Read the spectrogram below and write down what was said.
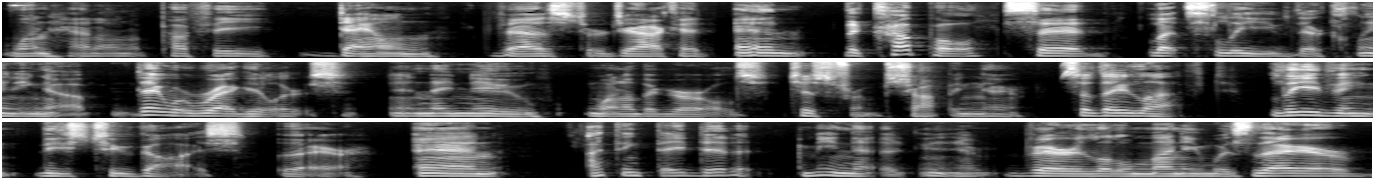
one had on a puffy down vest or jacket. And the couple said, Let's leave. They're cleaning up. They were regulars and they knew one of the girls just from shopping there. So they left, leaving these two guys there. And I think they did it. I mean, uh, you know, very little money was there.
